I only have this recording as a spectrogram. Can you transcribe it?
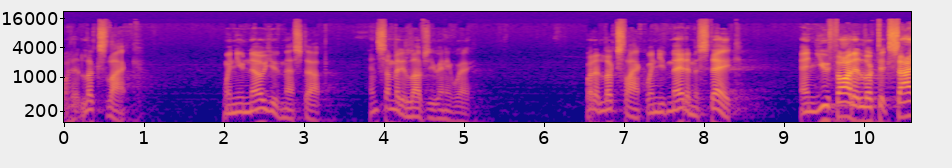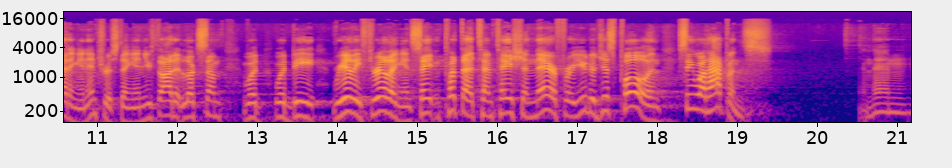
What it looks like when you know you've messed up and somebody loves you anyway. What it looks like when you've made a mistake and you thought it looked exciting and interesting and you thought it looked some would, would be really thrilling and satan put that temptation there for you to just pull and see what happens and then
